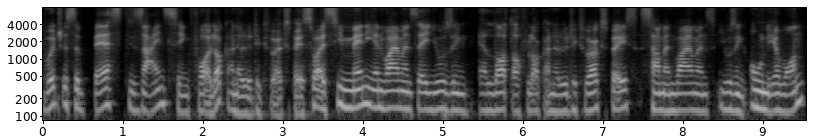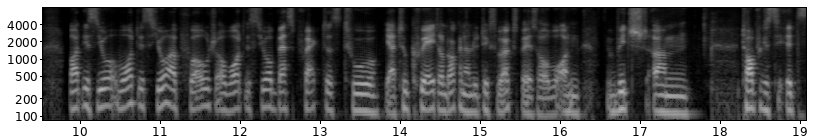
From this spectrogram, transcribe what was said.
which is the best design thing for a log analytics workspace? So i see many environments they using a lot of log analytics workspace some environments using only a one. But is your what is your approach or what is your best practice to yeah to create a log analytics workspace or on which um, topics it's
